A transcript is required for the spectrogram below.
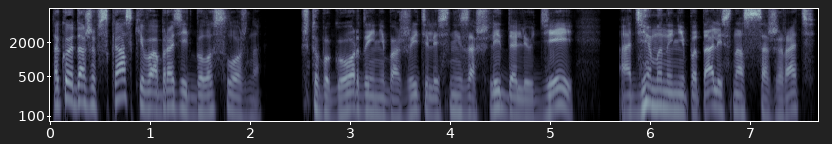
Такое даже в сказке вообразить было сложно. Чтобы гордые небожители снизошли до людей, а демоны не пытались нас сожрать.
